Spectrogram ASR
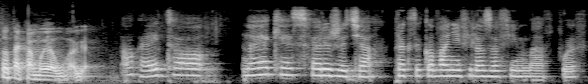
to taka moja uwaga. Okej, okay, to na jakie sfery życia praktykowanie filozofii ma wpływ?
